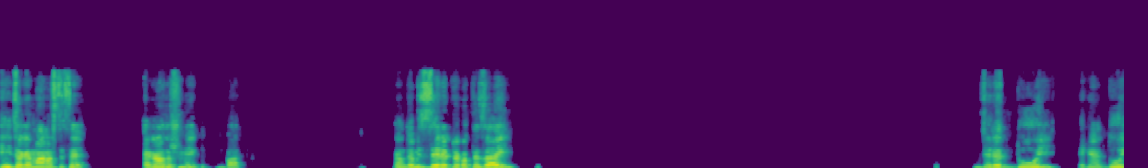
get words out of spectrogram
এই জায়গায় মান আসতেছে এগারো দশমিক বাহাত্তর। এখন আমি জেড একটা করতে যাই। জেড এর দুই, এখানে দুই,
